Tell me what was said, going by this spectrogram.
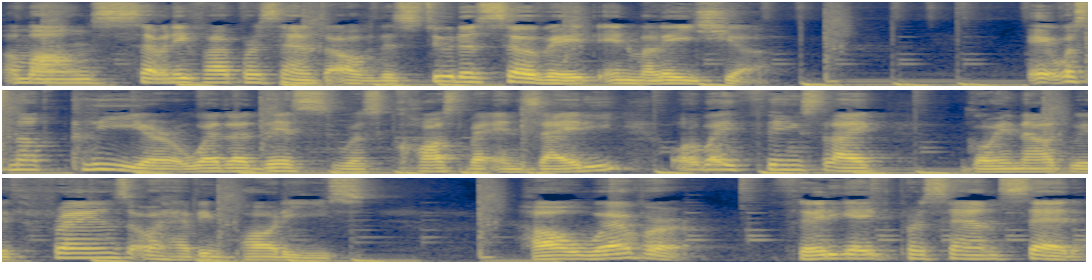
among 75% of the students surveyed in Malaysia. It was not clear whether this was caused by anxiety or by things like going out with friends or having parties. However, 38% said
